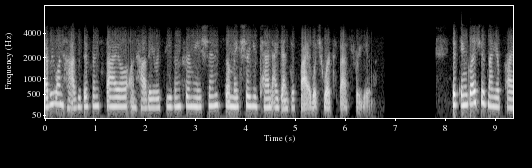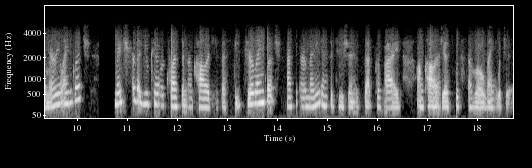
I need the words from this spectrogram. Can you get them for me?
Everyone has a different style on how they receive information, so make sure you can identify which works best for you. If English is not your primary language, make sure that you can request an oncologist that speaks your language, as there are many institutions that provide oncologists with several languages.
